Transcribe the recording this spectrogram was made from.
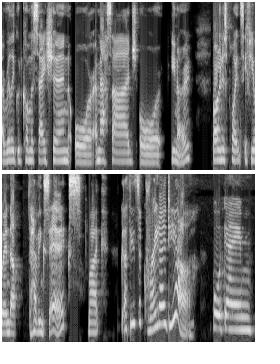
a really good conversation or a massage or, you know, bonus points if you end up having sex, like, I think it's a great idea. Board game,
